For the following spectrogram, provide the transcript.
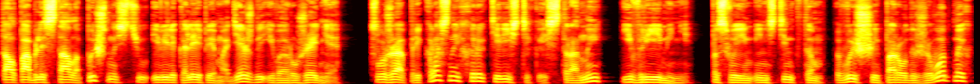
Толпа блистала пышностью и великолепием одежды и вооружения, служа прекрасной характеристикой страны и времени по своим инстинктам высшей породы животных,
